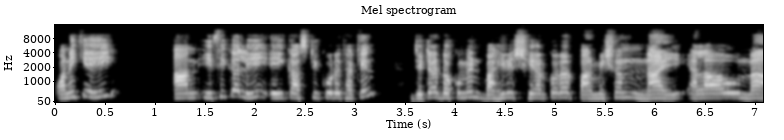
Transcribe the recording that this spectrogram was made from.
অনেকেই আনইথিক্যালি এই কাজটি করে থাকেন। যেটা ডকুমেন্ট বাহিরে শেয়ার করার পারমিশন নাই, অ্যালাও না,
